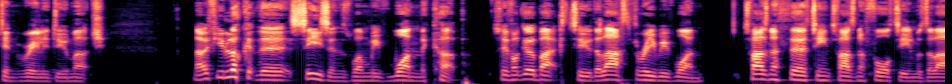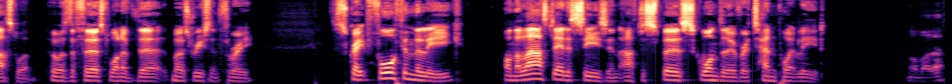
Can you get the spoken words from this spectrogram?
didn't really do much. Now, if you look at the seasons when we've won the cup, so if I go back to the last three we've won, 2013, 2014 was the last one. It was the first one of the most recent three. Scraped fourth in the league on the last day of the season after Spurs squandered over a 10 point lead. Not like that.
